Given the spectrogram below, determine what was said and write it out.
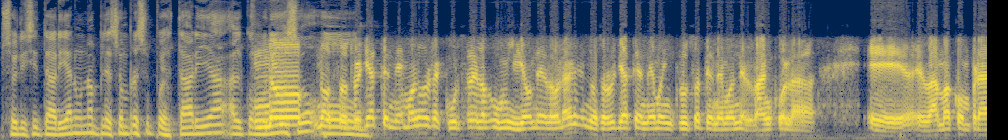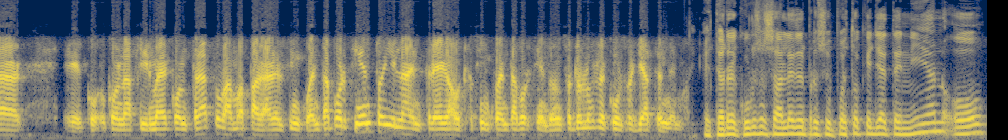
solicitarían una ampliación presupuestaria al Congreso? No, nosotros ya tenemos los recursos de los un millón de dólares, nosotros ya tenemos, incluso tenemos en el banco la, eh, vamos a comprar eh, con, la firma de contrato, vamos a pagar el 50% y la entrega otro 50%. Nosotros los recursos ya tenemos. ¿Este recurso sale del presupuesto que ya tenían o...?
